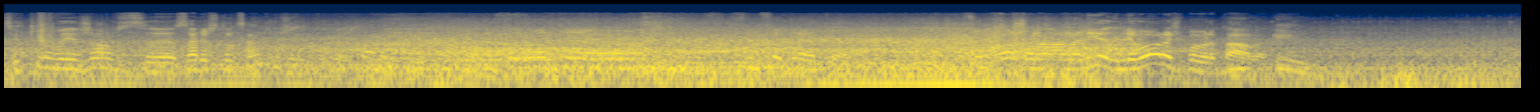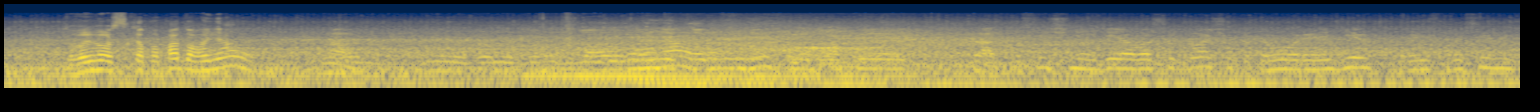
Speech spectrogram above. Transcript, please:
А звідки він виїжджав з сервісного центру? чи звідки? Поворот е, 703. Прошу, а на лі- ліворуч повертали? То ви його з КПП доганяли? Так, посвідчення водія вашу бачу, категорія є, реєстраційний.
